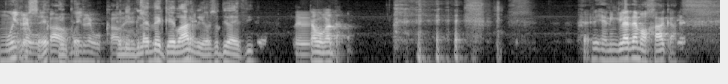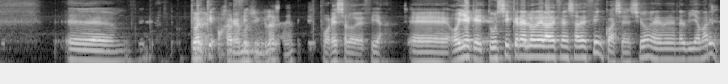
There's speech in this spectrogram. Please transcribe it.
Muy no sé, rebuscado, en- muy rebuscado. ¿En de inglés de qué barrio? Eso te iba a decir. De Cabo Gata. En inglés de Mojaca. Eh, tú es que. Ojalá por, fin- inglés, ¿eh? por eso lo decía. Eh, oye, que tú sí crees lo de la defensa de 5, Ascensión en, en el Villamarín.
